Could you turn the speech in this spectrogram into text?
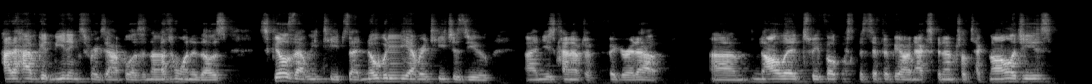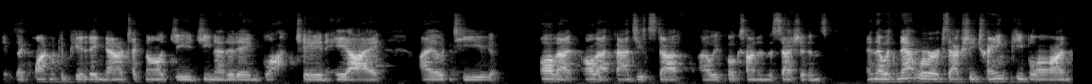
how to have good meetings for example is another one of those skills that we teach that nobody ever teaches you and you just kind of have to figure it out. Um, knowledge we focus specifically on exponential technologies things like quantum computing nanotechnology gene editing blockchain ai iot all that all that fancy stuff uh, we focus on in the sessions. And then with networks actually training people on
